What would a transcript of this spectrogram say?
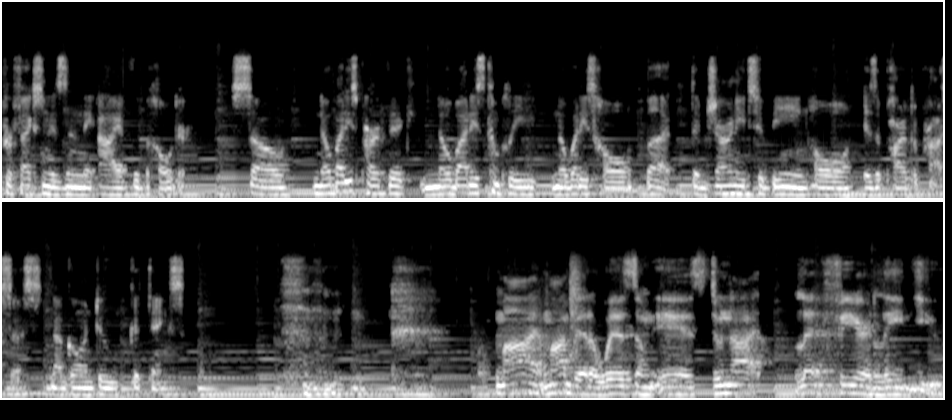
Perfection is in the eye of the beholder. So nobody's perfect, nobody's complete, nobody's whole, but the journey to being whole is a part of the process. Now go and do good things. my my bit of wisdom is do not let fear lead you.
